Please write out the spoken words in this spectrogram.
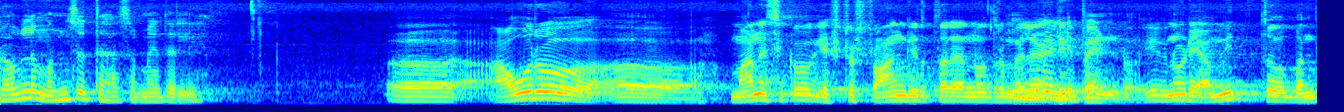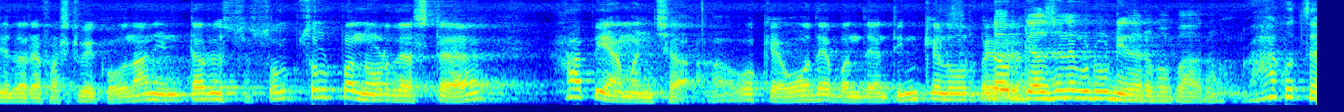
ಪ್ರಾಬ್ಲಮ್ ಅನಿಸುತ್ತೆ ಆ ಸಮಯದಲ್ಲಿ? ಅವರು ಮಾನಸಿಕವಾಗಿ ಎಷ್ಟು ಸ್ಟ್ರಾಂಗ್ ಇರ್ತಾರೆ ಅನ್ನೋದ್ರ ಮೇಲೆ ಡಿಪೆಂಡ್ ಈಗ ನೋಡಿ ಅಮಿತ್ ಬಂದಿದ್ದಾರೆ ಫಸ್ಟ್ ವೀಕು ನಾನು ಇಂಟರ್ವ್ಯೂ ಸ್ವಲ್ಪ ಸ್ವಲ್ಪ ನೋಡಿದೆ ಅಷ್ಟೇ. ಹ್ಯಾಪಿ ಆ ಮನುಷ್ಯ ಓಕೆ ಓದೇ ಬಂದೆ ಅಂತ. ಇನ್ನು ಕೆಲವ್ರಿಗೆ ಅವ್ರು ಕೆಲಸನೇ ಬಿಟ್ಬಿಟ್ಟಿದ್ದಾರೆ ಪಾಪ ಅವರು. ಆಗುತ್ತೆ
